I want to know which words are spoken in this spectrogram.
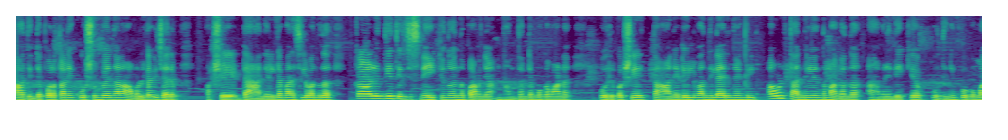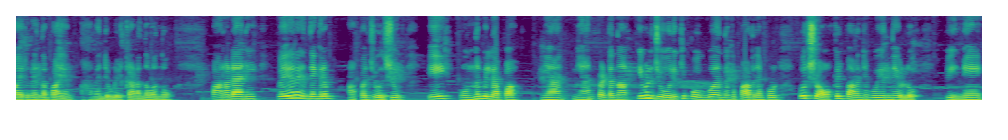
അതിന്റെ പുറത്താണ് ഈ കുശുമ്പ് എന്നാണ് അവളുടെ വിചാരം. പക്ഷേ ഡാനിയലിന്റെ മനസ്സിൽ വന്നത് കാളിന്തിയെ തിരിച്ച് സ്നേഹിക്കുന്നു എന്ന് പറഞ്ഞ നന്ദന്റെ മുഖമാണ്. ഒരുപക്ഷെ താനിടയിൽ വന്നില്ലായിരുന്നുവെങ്കിൽ അവൾ തന്നിൽ നിന്ന് അകന്ന് അവനിലേക്ക് ഒതുങ്ങിപ്പോകുമായിരുന്നു എന്ന ഭയം അവന്റെ ഉള്ളിൽ കടന്നു വന്നു. പറ ഡാനി വേറെ എന്തെങ്കിലും? അപ്പൻ ചോദിച്ചു. ഏയ് ഒന്നുമില്ലപ്പാ. ഞാൻ ഞാൻ പെട്ടെന്ന് ഇവൾ ജോലിക്ക് പോകുക എന്നൊക്കെ പറഞ്ഞപ്പോൾ ഒരു ഷോക്കിൽ പറഞ്ഞു പോയി എന്നേ ഉള്ളൂ. പിന്നെ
